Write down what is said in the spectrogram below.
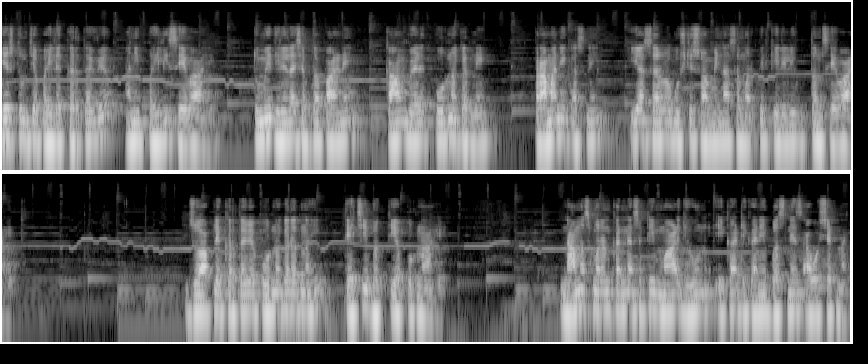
हेच तुमचे पहिले कर्तव्य आणि पहिली सेवा आहे. तुम्ही दिलेला शब्द पाळणे काम वेळेत पूर्ण करणे प्रामाणिक असणे या सर्व गोष्टी स्वामींना समर्पित केलेली उत्तम सेवा आहेत. जो आपले कर्तव्य पूर्ण करत नाही त्याची भक्ती अपूर्ण आहे. नामस्मरण करण्यासाठी माळ घेऊन एका ठिकाणी बसणेच आवश्यक नाही.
